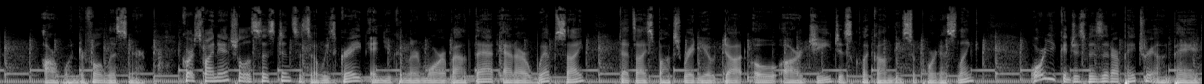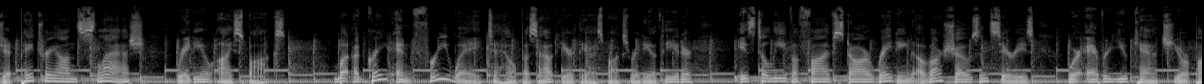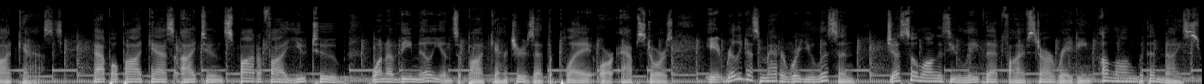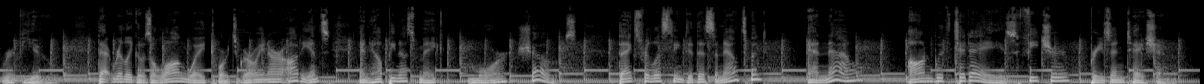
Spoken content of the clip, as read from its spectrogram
our wonderful listener. Of course, financial assistance is always great, and you can learn more about that at our website. That's iceboxradio.org. Just click on the Support Us link. Or you can just visit our Patreon page at patreon slash radio icebox. But a great and free way to help us out here at the Icebox Radio Theater is to leave a five star rating of our shows and series wherever you catch your podcasts Apple Podcasts, iTunes, Spotify, YouTube, one of the millions of podcatchers at the Play or App Stores. It really doesn't matter where you listen, just so long as you leave that five star rating along with a nice review. That really goes a long way towards growing our audience and helping us make more shows. Thanks for listening to this announcement. And now, on with today's feature presentation.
